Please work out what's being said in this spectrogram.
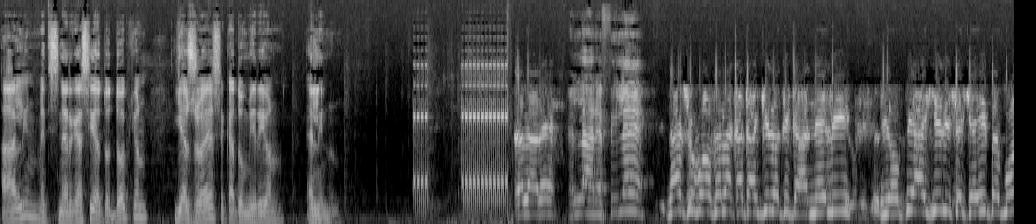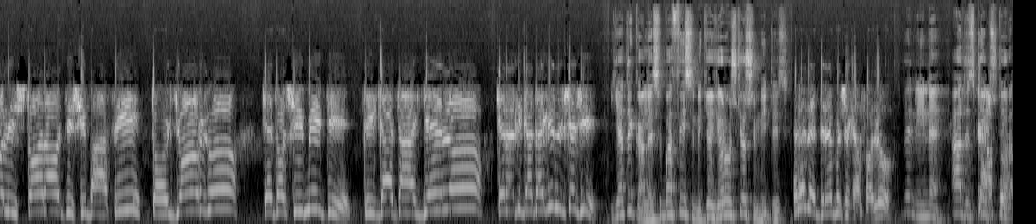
άλλοι με τη συνεργασία των ντόπιων για ζωές εκατομμυρίων Ελλήνων. Έλα ρε. Έλα ρε φίλε. Να σου πω θέλω να καταγγείλω την Κανέλη η οποία γύρισε και είπε μόλις τώρα ότι συμπαθεί το Γιώργο και το Σιμίτη. Την καταγγέλω και να την καταγγείλεις και εσύ. Γιατί καλέ, συμπαθή είναι και ο Γιώργος και ο Σιμίτης. Ρε δεν τρέπεσαι καθόλου. Δεν είναι. Άντε σκέψου τώρα,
